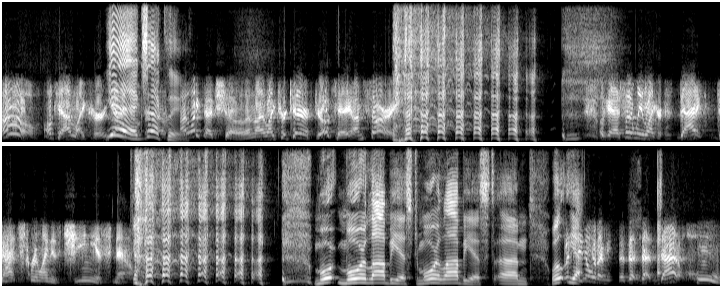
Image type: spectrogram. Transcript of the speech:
Oh, okay. I like her. Yeah, yeah exactly. I, I, like that show, and I liked her character. Okay, I'm sorry. okay, I certainly like her. That that storyline is genius now. more more lobbyist, more lobbyist. Um, well, but yeah. You know what I mean? That, that, that whole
